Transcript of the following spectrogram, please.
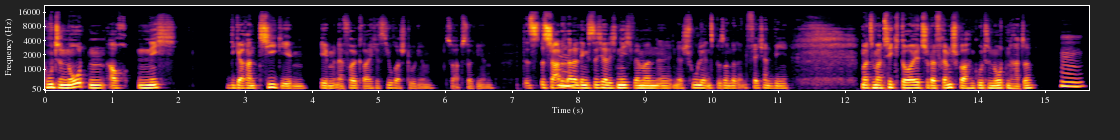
gute Noten auch nicht die Garantie geben, eben ein erfolgreiches Jurastudium zu absolvieren. Das, das schadet mhm. allerdings sicherlich nicht, wenn man äh, in der Schule, insbesondere in Fächern wie Mathematik, Deutsch oder Fremdsprachen gute Noten hatte. Mhm.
